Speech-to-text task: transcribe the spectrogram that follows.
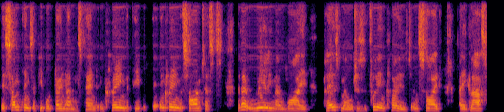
There's some things that people don't understand, including the people, including the scientists. They don't really know why plasma, which is fully enclosed inside a glass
